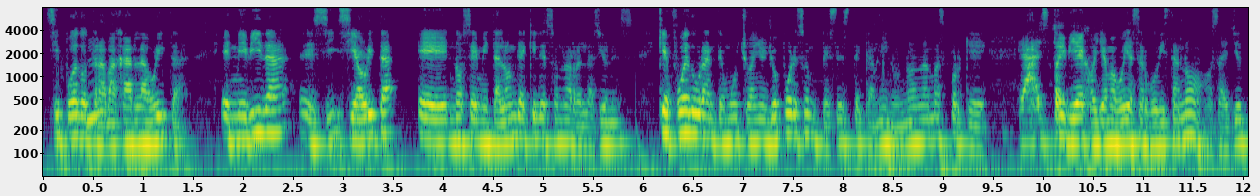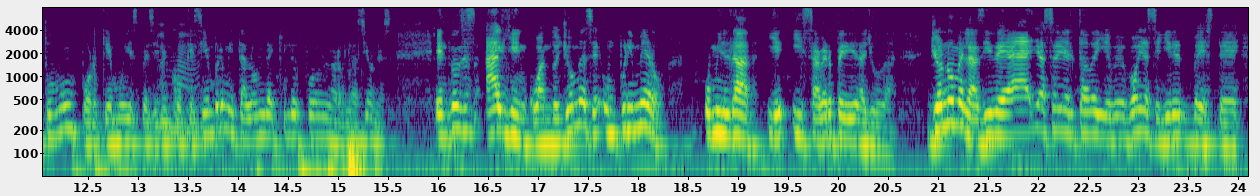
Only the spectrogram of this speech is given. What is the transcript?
Si puedo trabajarla ahorita. En mi vida, eh, si, si ahorita, eh, no sé, mi talón de Aquiles son las relaciones, que fue durante muchos años. Yo por eso empecé este camino, no nada más porque "Ah, estoy viejo, ya me voy a ser budista. No, o sea, yo tuve un porqué muy específico, que siempre mi talón de Aquiles fueron las relaciones. Entonces, alguien, cuando yo me hace, un primero, humildad y, y saber pedir ayuda. Yo no me las di de, ah, ya soy el todo y voy a seguir, este,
